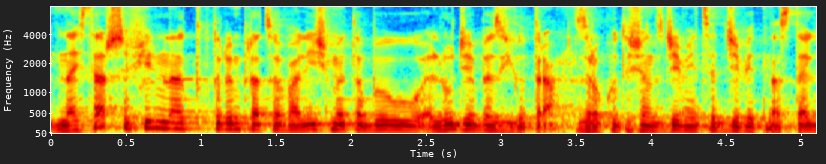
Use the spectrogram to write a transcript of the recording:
Najstarszy film, nad którym pracowaliśmy, to był Ludzie bez jutra z roku 1919.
